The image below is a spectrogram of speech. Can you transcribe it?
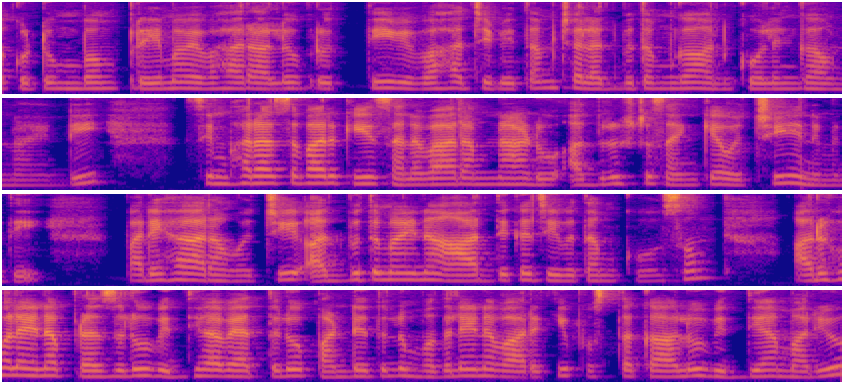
కుటుంబం ప్రేమ వ్యవహారాలు వృత్తి వివాహ జీవితం చాలా అద్భుతంగా అనుకూలంగా ఉన్నాయండి. సింహరాశి వారికి శనివారం నాడు అదృష్ట సంఖ్య వచ్చి ఎనిమిది. పరిహారం వచ్చి అద్భుతమైన ఆర్థిక జీవితం కోసం అర్హులైన ప్రజలు విద్యావేత్తలు పండితులు మొదలైన వారికి పుస్తకాలు విద్య మరియు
